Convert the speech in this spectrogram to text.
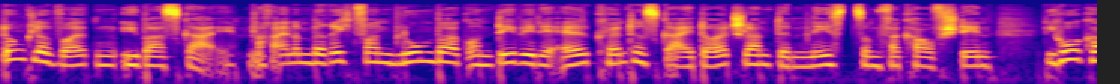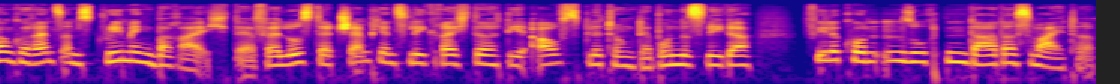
Dunkle Wolken über Sky. Nach einem Bericht von Bloomberg und DWDL könnte Sky Deutschland demnächst zum Verkauf stehen. Die hohe Konkurrenz im Streaming-Bereich, der Verlust der Champions League-Rechte, die Aufsplittung der Bundesliga. Viele Kunden suchten da das Weite.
